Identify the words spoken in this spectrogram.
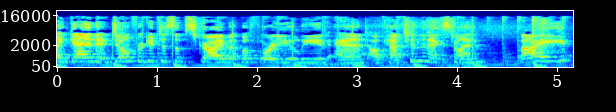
Again, don't forget to subscribe before you leave and I'll catch you in the next one. Bye.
